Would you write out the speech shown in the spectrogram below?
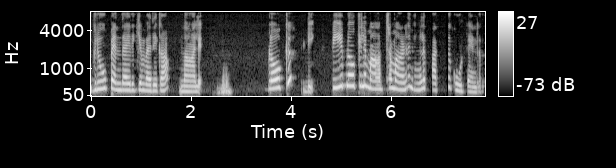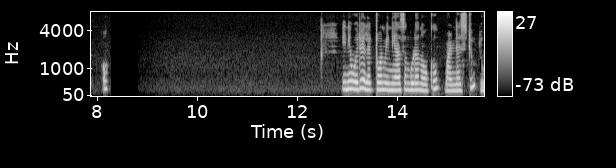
ഗ്രൂപ്പ് എന്തായിരിക്കും വരിക? നാല്. ബ്ലോക്ക് ഡി. പി ബ്ലോക്കിൽ മാത്രമാണ് നിങ്ങൾ പത്ത് കൂട്ടേണ്ടത്. ഇനി ഒരു ഇലക്ട്രോൺ വിന്യാസം കൂടെ നോക്കൂ. One S two two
